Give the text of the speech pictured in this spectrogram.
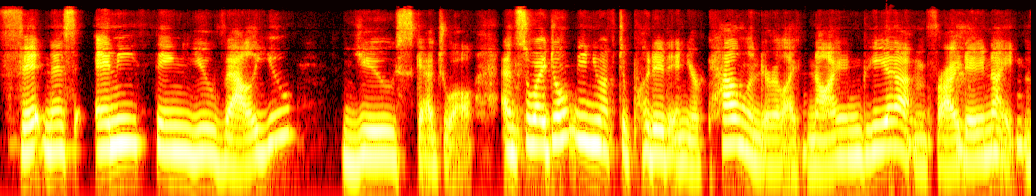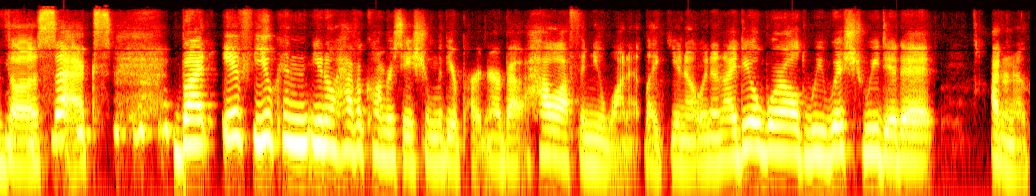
fitness, anything you value you schedule. And so I don't mean you have to put it in your calendar like 9 p.m. Friday night, the sex. But if you can, you know, have a conversation with your partner about how often you want it. Like, you know, in an ideal world, we wish we did it I don't know,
